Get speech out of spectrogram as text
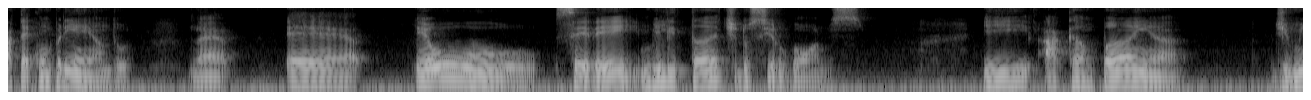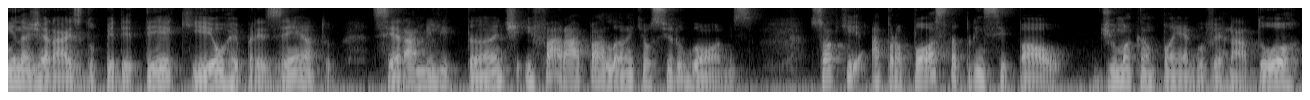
Até compreendo, né? é, eu serei militante do Ciro Gomes. E a campanha de Minas Gerais do PDT, que eu represento, será militante e fará palanque ao Ciro Gomes. Só que a proposta principal de uma campanha governador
